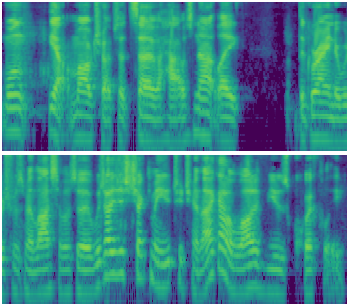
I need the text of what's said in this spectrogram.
Well, yeah, mob traps outside of a house, not like the grinder, which was my last episode, which I just checked my YouTube channel. I got a lot of views quickly.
